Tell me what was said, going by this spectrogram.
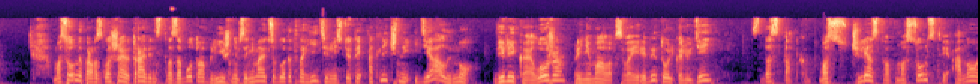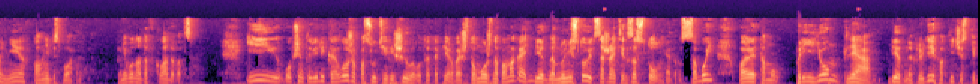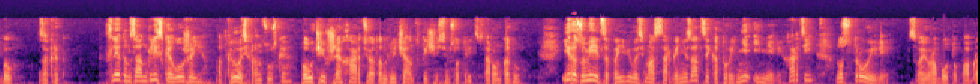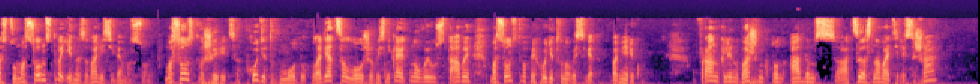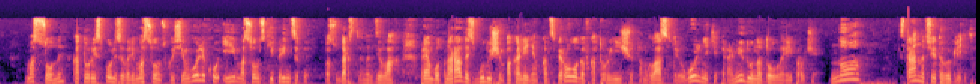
Масоны провозглашают равенство, заботу о ближнем, занимаются благотворительностью. Это отличные идеалы, но Великая Ложа принимала в свои ряды только людей с достатком. Мас... Членство в масонстве, оно не вполне бесплатное в него надо вкладываться. И, в общем-то, Великая Ложа, по сути, решила вот это первое, что можно помогать бедным, но не стоит сажать их за стол рядом с собой, поэтому прием для бедных людей фактически был закрыт. Следом за английской ложей открылась французская, получившая хартию от англичан в 1732 году. И, разумеется, появилась масса организаций, которые не имели хартий, но строили свою работу по образцу масонства и называли себя масонами. Масонство ширится, входит в моду, плодятся ложи, возникают новые уставы, масонство приходит в новый свет, в Америку. Франклин, Вашингтон, Адамс, отцы-основатели США, масоны, которые использовали масонскую символику и масонские принципы в государственных делах. Прям вот на радость будущим поколениям конспирологов, которые ищут там глаз в треугольнике, пирамиду на долларе и прочее. Но странно все это выглядит.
